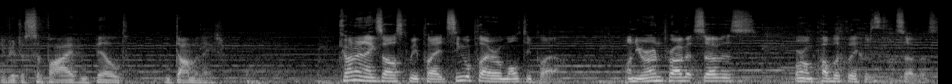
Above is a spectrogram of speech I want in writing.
if you're to survive and build and dominate. Conan Exiles can be played single player or multiplayer, on your own private servers or on publicly hosted servers.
